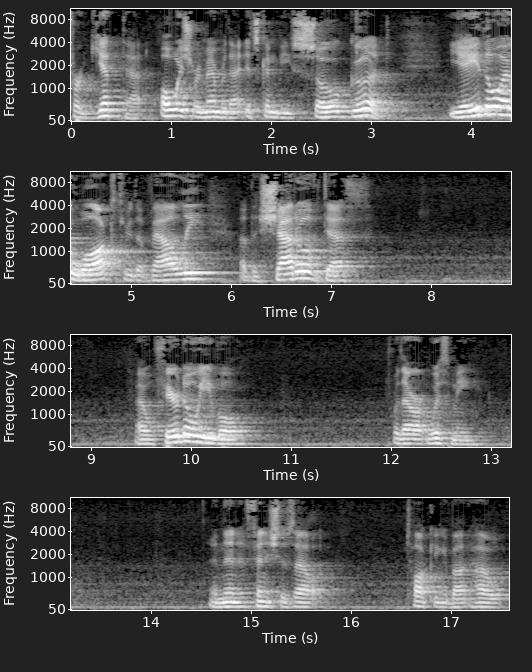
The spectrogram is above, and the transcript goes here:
Forget that. Always remember that. It's going to be so good. Yea, though I walk through the valley of the shadow of death, I will fear no evil, for thou art with me. And then it finishes out talking about how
